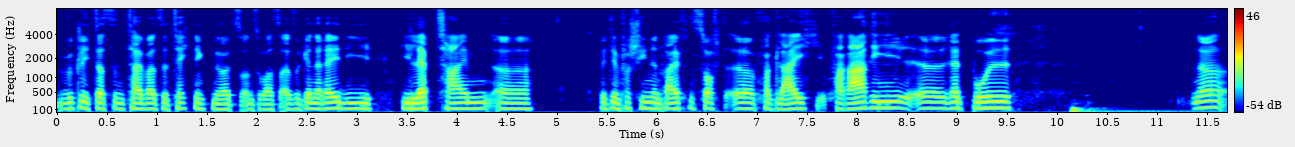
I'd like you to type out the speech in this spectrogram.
wirklich, das sind teilweise Technik-Nerds und sowas. Also generell die, die Lap-Time äh, mit den verschiedenen Reifensoft-Vergleich, äh, Ferrari, äh, Red Bull, ne,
